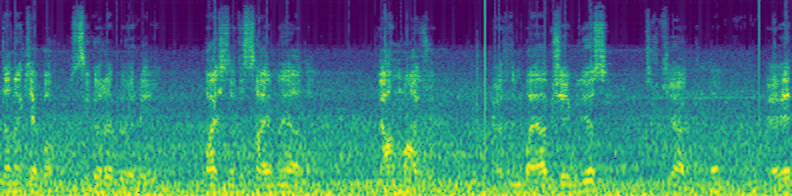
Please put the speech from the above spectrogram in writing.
Adana kebap, sigara böreği başladı saymaya adam. Lahmacun. Ya dedim bayağı bir şey biliyorsun Türkiye hakkında. Evet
